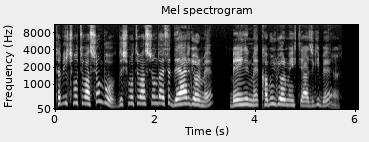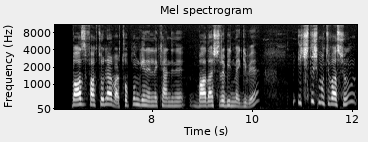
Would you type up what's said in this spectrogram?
Tabii iç motivasyon bu. Dış motivasyonda ise değer görme, beğenilme, kabul görme ihtiyacı gibi Evet. bazı faktörler var. Toplum geneline kendini bağdaştırabilme gibi. İç dış motivasyonun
